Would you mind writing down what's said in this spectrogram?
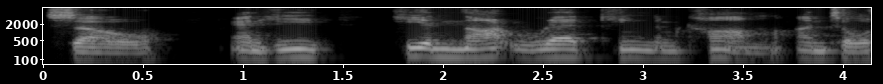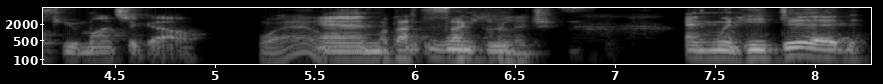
So, and he he had not read Kingdom Come until a few months ago. Wow. And Well, that's when sacrilege. he and when he did,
